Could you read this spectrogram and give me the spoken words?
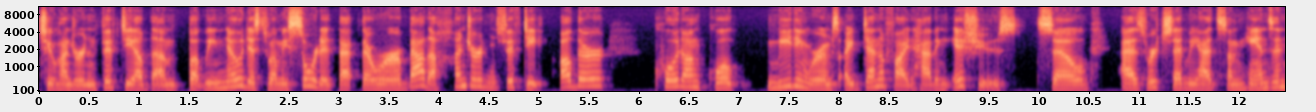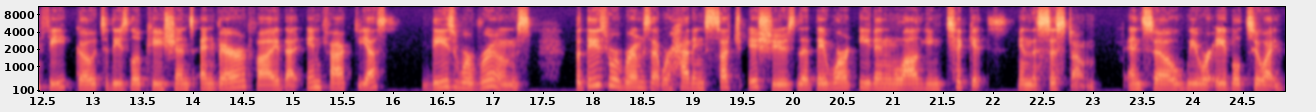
250 of them, but we noticed when we sorted that there were about 150 other quote unquote meeting rooms identified having issues. So, as Rich said, we had some hands and feet go to these locations and verify that, in fact, yes, these were rooms, but these were rooms that were having such issues that they weren't even logging tickets in the system. And so we were able to,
